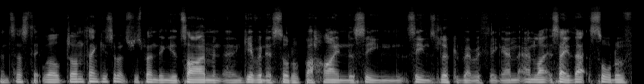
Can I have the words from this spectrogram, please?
Fantastic. Well, Jon, thank you so much for spending your time and, and, giving us sort of behind the scene scenes look of everything. And and like I say, that sort of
